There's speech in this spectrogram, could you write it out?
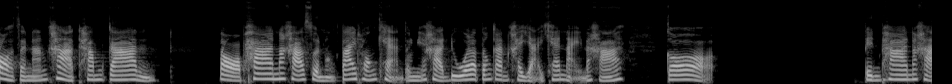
ต่อจากนั้นค่ะทำการต่อผ้านะคะ ส่วนของใต้ท้องแขนตรงนี้ค่ะ ดูว่าเราต้องการขยายแค่ไหนนะคะ ก็เป็นผ้านะคะ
